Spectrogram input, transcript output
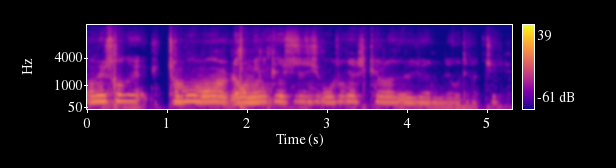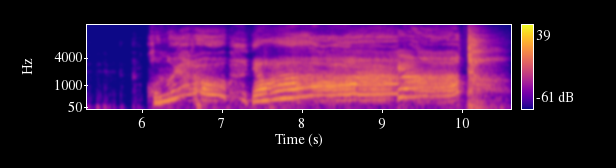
오늘 소개 전부 모은 레고 미니피규어 시즌 15 소개시켜드리려는데 어디 갔지? 건우야로! 야! 야타!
